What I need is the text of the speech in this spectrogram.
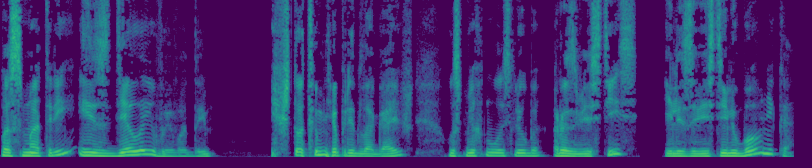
Посмотри и сделай выводы. — И что ты мне предлагаешь? — усмехнулась Люба. — Развестись или завести любовника?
